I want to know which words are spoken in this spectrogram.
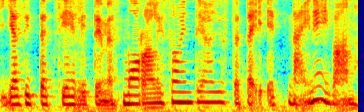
Ja sitten että siihen liittyy myös moralisointia just, että, että näin ei vaan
